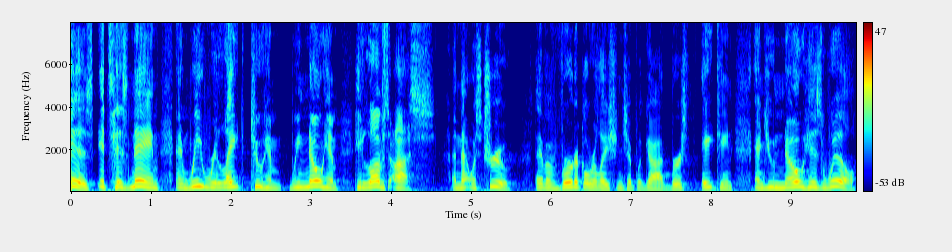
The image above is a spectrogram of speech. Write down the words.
is, it's His name, and we relate to Him. We know Him. He loves us. And that was true. They have a vertical relationship with God. Verse 18, and you know His will.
